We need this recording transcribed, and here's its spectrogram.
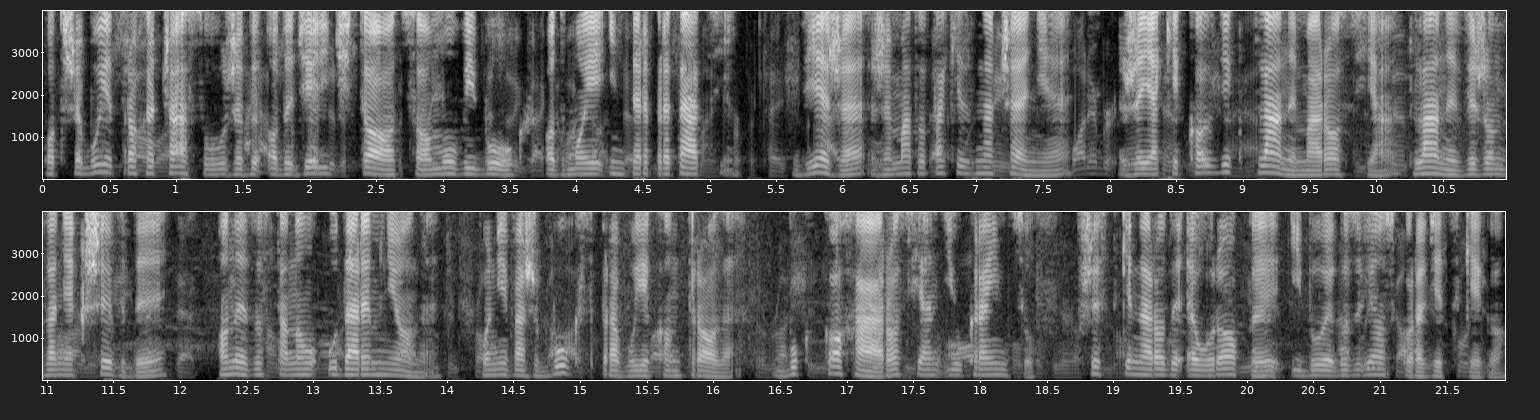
Potrzebuję trochę czasu, żeby oddzielić to, co mówi Bóg, od mojej interpretacji. Wierzę, że ma to takie znaczenie, że jakiekolwiek plany ma Rosja, plany wyrządzania krzywdy, one zostaną udaremnione, ponieważ Bóg sprawuje kontrolę. Bóg kocha Rosjan i Ukraińców, wszystkie narody Europy i byłego Związku Radzieckiego.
